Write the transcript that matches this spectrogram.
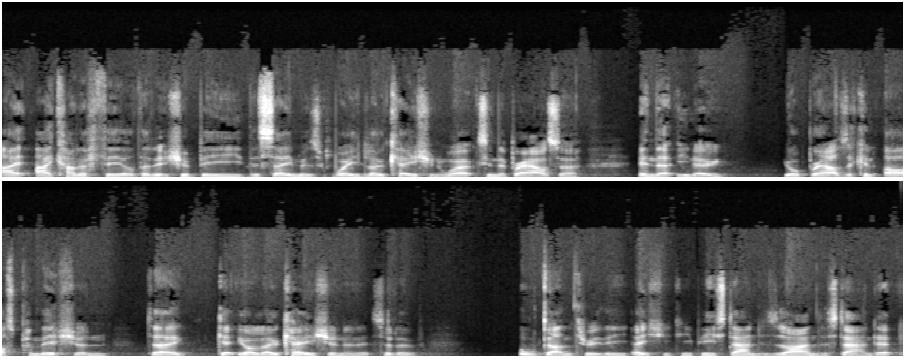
I, I kind of feel that it should be the same as way location works in the browser, in that you know your browser can ask permission to get your location, and it's sort of all done through the HTTP standards, as I understand it.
